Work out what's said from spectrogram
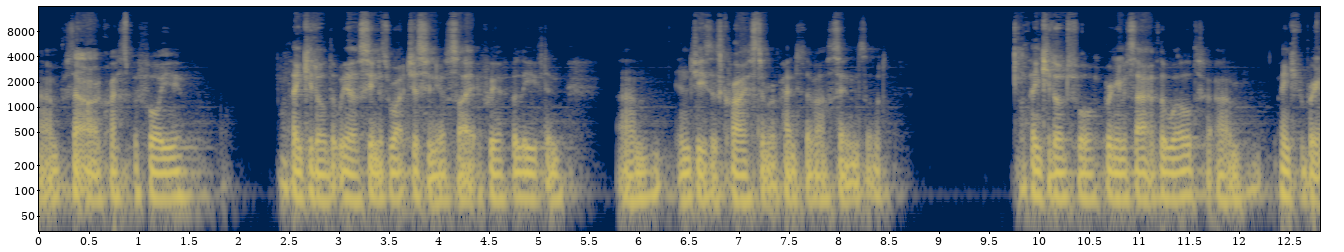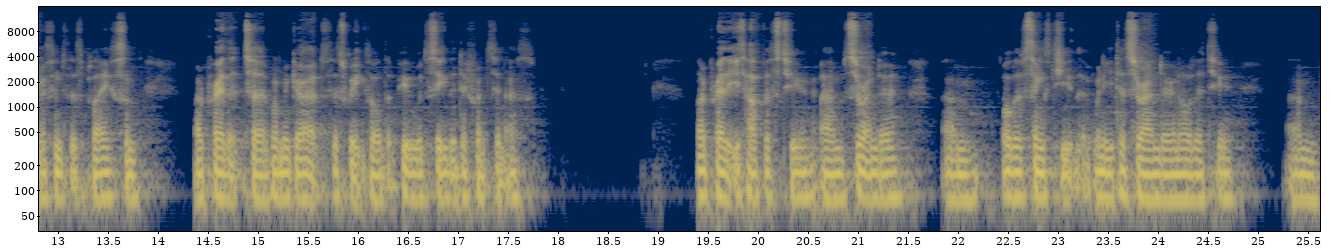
um, present our requests before you. Thank you, Lord, that we are seen as righteous in your sight if we have believed in um, in Jesus Christ and repented of our sins, Lord. Thank you, Lord, for bringing us out of the world. Um, thank you for bringing us into this place. And I pray that uh, when we go out this week, Lord, that people would see the difference in us. I pray that you'd help us to um, surrender um, all those things to you that we need to surrender in order to um,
